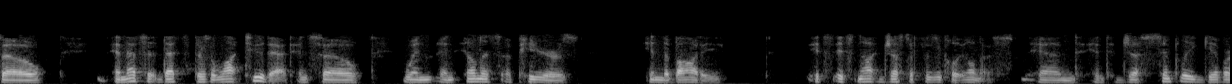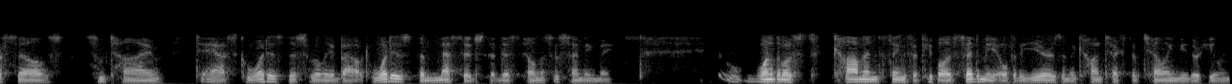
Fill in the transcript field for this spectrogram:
so and that's a, that's there's a lot to that. And so when an illness appears in the body, it's it's not just a physical illness, and and to just simply give ourselves some time to ask, what is this really about? What is the message that this illness is sending me? One of the most common things that people have said to me over the years in the context of telling me their healing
